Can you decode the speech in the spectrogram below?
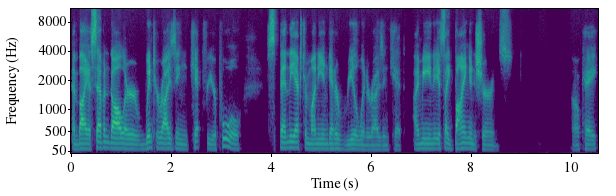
and buy a $7 winterizing kit for your pool. Spend the extra money and get a real winterizing kit. I mean, it's like buying insurance. Okay.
